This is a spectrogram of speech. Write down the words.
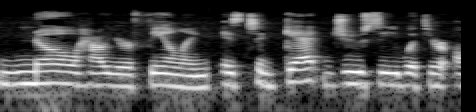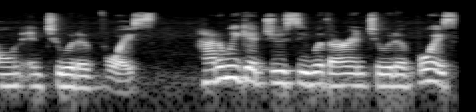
know how you're feeling is to get juicy with your own intuitive voice. How do we get juicy with our intuitive voice?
